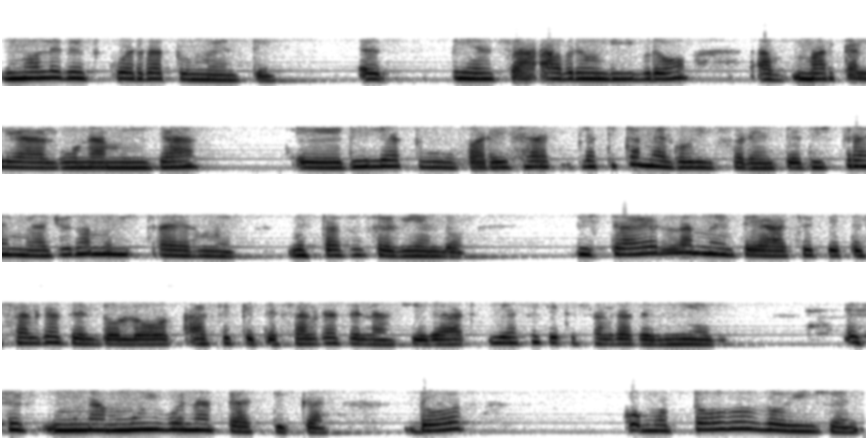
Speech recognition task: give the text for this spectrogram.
No le des cuerda a tu mente. Eh, piensa, abre un libro, márcale a alguna amiga, eh, dile a tu pareja, platícame algo diferente, distráeme, ayúdame a distraerme, me está sucediendo. Distraer la mente hace que te salgas del dolor, hace que te salgas de la ansiedad y hace que te salgas del miedo. Esa es una muy buena táctica. Dos, como todos lo dicen,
